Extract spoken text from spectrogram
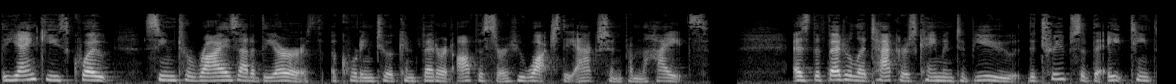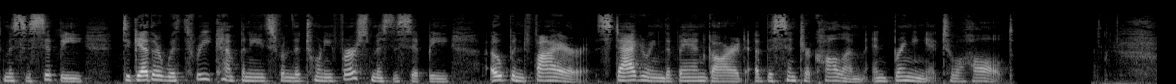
The Yankees, quote, seemed to rise out of the earth, according to a Confederate officer who watched the action from the heights. As the Federal attackers came into view, the troops of the 18th Mississippi, together with three companies from the 21st Mississippi, opened fire, staggering the vanguard of the center column and bringing it to a halt.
